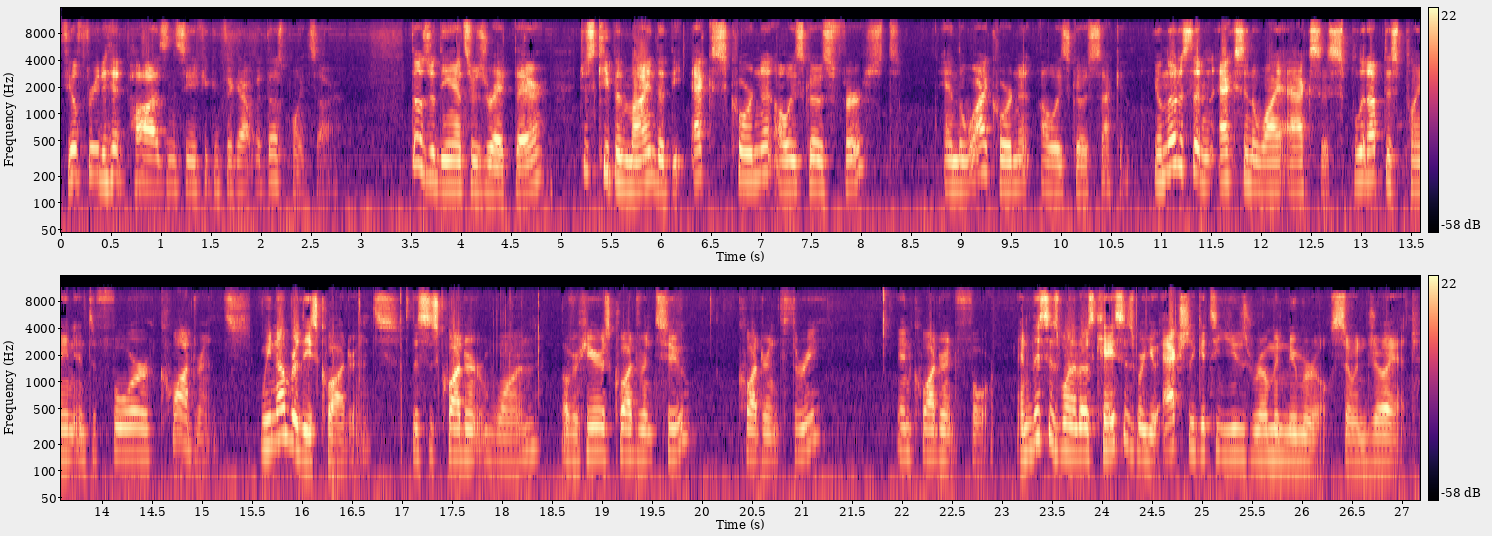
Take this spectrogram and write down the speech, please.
Feel free to hit pause and see if you can figure out what those points are. Those are the answers right there. Just keep in mind that the x coordinate always goes first and the y coordinate always goes second. You'll notice that an x and a y axis split up this plane into four quadrants. We number these quadrants. This is quadrant 1, over here is quadrant 2, quadrant 3, and quadrant 4. And this is one of those cases where you actually get to use Roman numerals, so enjoy it.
